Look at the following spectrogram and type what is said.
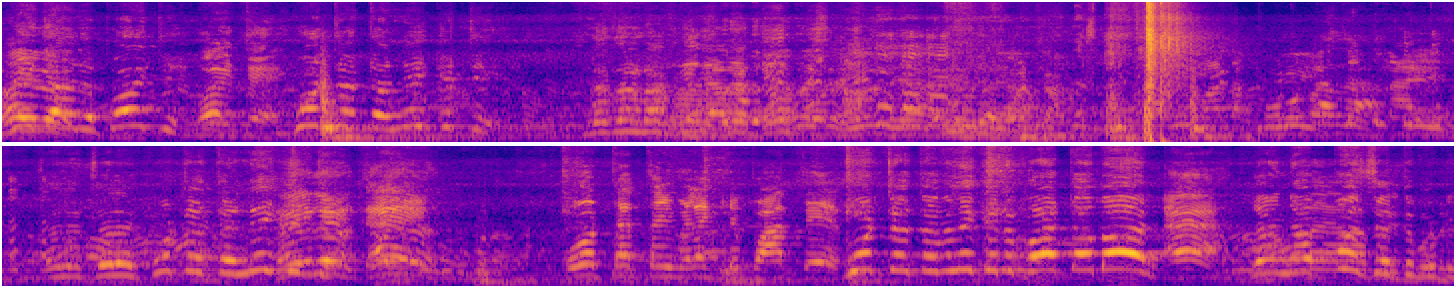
வீட்டாண்ட போயிட்டு போயிட்டு. கூட்டத்தை நீக்கிட்டு. கூட்டத்தை நீக்கிட்டு. கூட்டத்தை விலக்கி பார்த்தேன். கூட்டத்தை விளக்கிட்டு பார்த்தா பார். ஆ. எங்க அப்பா செத்து போட்டு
